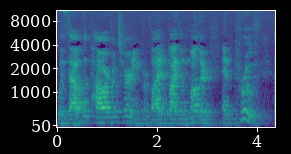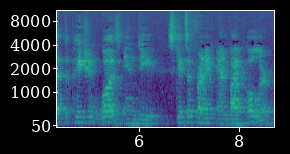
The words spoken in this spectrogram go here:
without the power of attorney provided by the mother and proof that the patient was indeed schizophrenic and bipolar,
